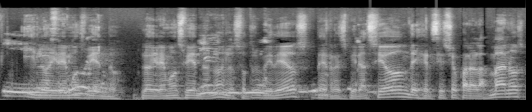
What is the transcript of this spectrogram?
Y, lo iremos viendo, lo iremos viendo ¿no? en los otros videos de respiración, de ejercicio para las manos,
